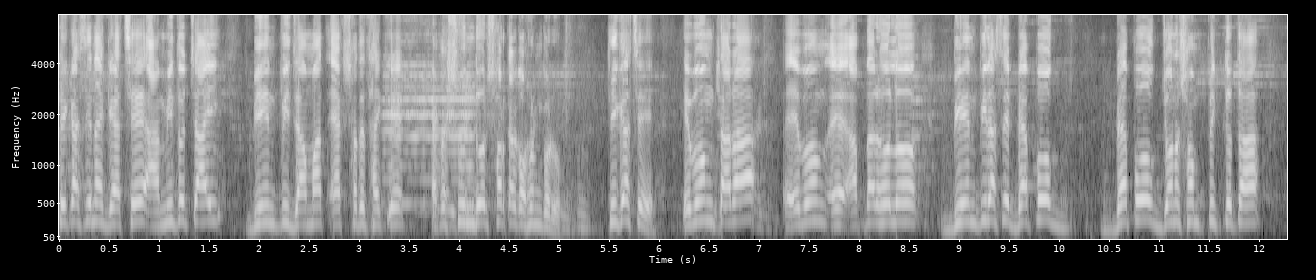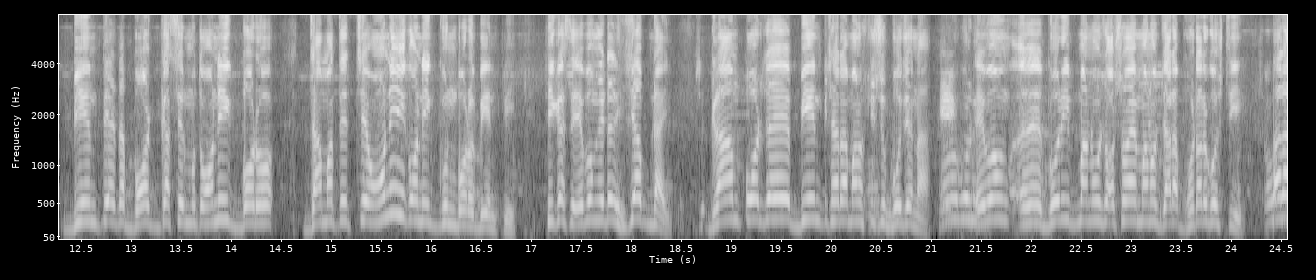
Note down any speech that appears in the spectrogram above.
শেখ হাসিনা গেছে, আমি তো চাই বিএনপি, জামাত একসাথে থাকে, একটা সুন্দর সরকার গঠন করুক। ঠিক আছে? এবং তারা, এবং আপনার হলো বিএনপির আছে ব্যাপক ব্যাপক জনসম্পৃক্ততা। বিএনপি একটা বট গাছের মতো অনেক বড়, জামাতের চেয়ে অনেক অনেক গুণ বড় বিএনপি। ঠিক আছে, এবং এটার হিসাব নাই। গ্রাম পর্যায়ে বিএনপি ছাড়া মানুষ কিছু বোঝে না। এবং গরিব মানুষ, অসহায় মানুষ যারা ভোটার গোষ্ঠী, তারা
